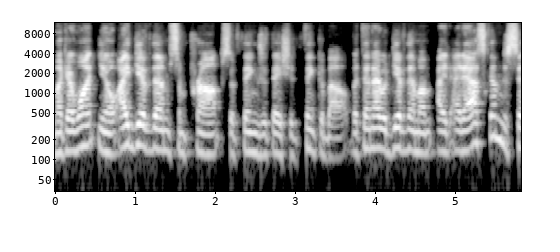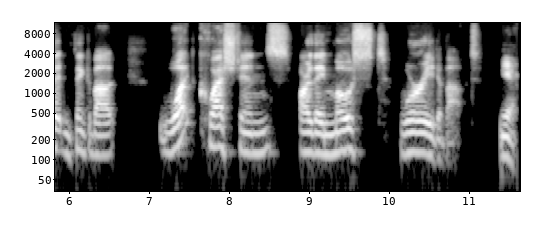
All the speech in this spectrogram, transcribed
like I want, you know, I'd give them some prompts of things that they should think about, but then I would give them, um, I'd, I'd ask them to sit and think about what questions are they most worried about? Yeah.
